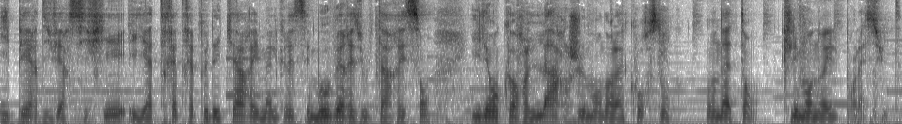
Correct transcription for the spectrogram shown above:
hyper diversifié et il y a très très peu d'écart et malgré ses mauvais résultats récents, il est encore largement dans la course donc on attend Clément Noël pour la suite.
